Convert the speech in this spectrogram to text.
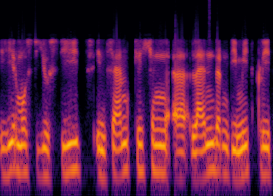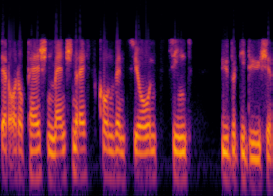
hier muss die Justiz in sämtlichen äh, Ländern, die Mitglied der Europäischen Menschenrechtskonvention sind, über die Bücher.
